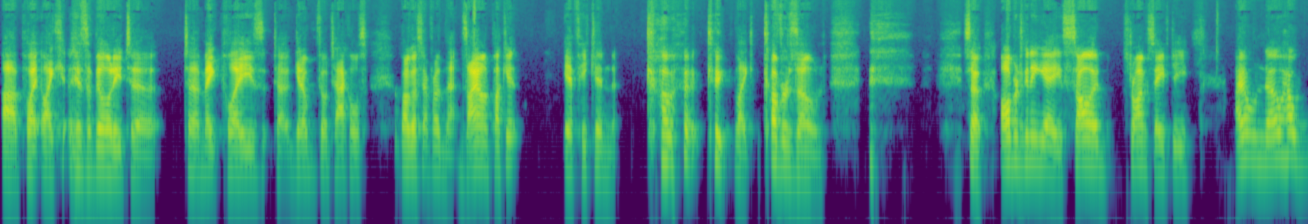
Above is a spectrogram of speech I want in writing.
Uh, play like his ability to to make plays to get open field tackles. But I'll go step further than that. Zion Puckett, if he can co- like cover zone. so Auburn's getting a solid, strong safety. I don't know how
